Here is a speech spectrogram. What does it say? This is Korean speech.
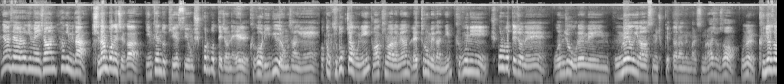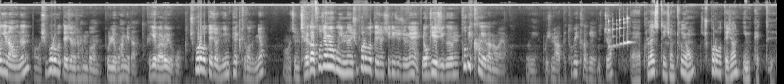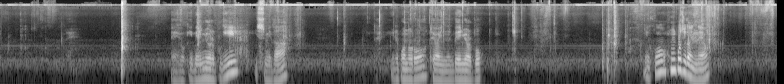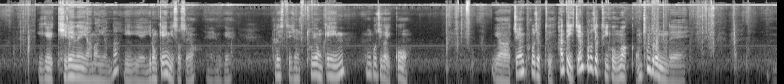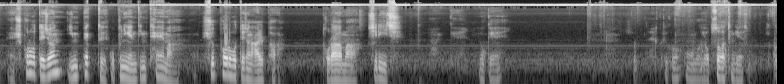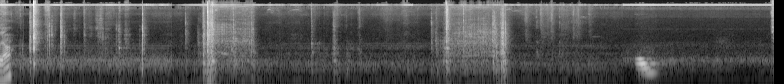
안녕하세요 혁이메이션 혁입니다. 지난번에 제가 닌텐도 DS용 슈퍼로봇 대전 L 그거 리뷰 영상에 어떤 구독자분이 정확히 말하면 레트로메다님 그분이 슈퍼로봇 대전에 원조 우레메인 복레형이 나왔으면 좋겠다라는 말씀을 하셔서 오늘 그 녀석이 나오는 어, 슈퍼로봇 대전을 한번 보려고 합니다. 그게 바로 요거. 슈퍼로봇 대전 임팩트거든요. 어, 지금 제가 소장하고 있는 슈퍼로봇 대전 시리즈 중에 여기에 지금 토비카게가 나와요 여기 보시면 앞에 토비카게 있죠? 네, 플레이스테이션 2용 슈퍼로봇 대전 임팩트. 네, 여기 매뉴얼 북이 있습니다. 네, 일본어로 되어 있는 매뉴얼 북. 그리고 홍보지가 있네요. 이게 기렌의 야망이었나? 이, 예, 이런 게임이 있었어요. 네, 이게 플레이스테이션 2용 게임 홍보지가 있고 야, 잼 프로젝트. 한때 이 잼 프로젝트 이거 음악 엄청 들었는데. 예, 슈퍼로봇 대전 임팩트 오프닝 엔딩 테마 슈퍼로봇 대전 알파 도라마 시리즈 아, 요게 요게 네, 그리고 어, 뭐 엽서 같은 게 있고요.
